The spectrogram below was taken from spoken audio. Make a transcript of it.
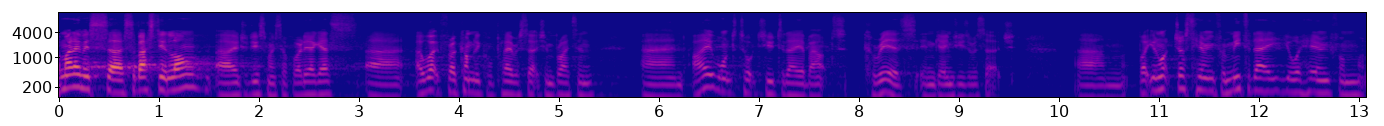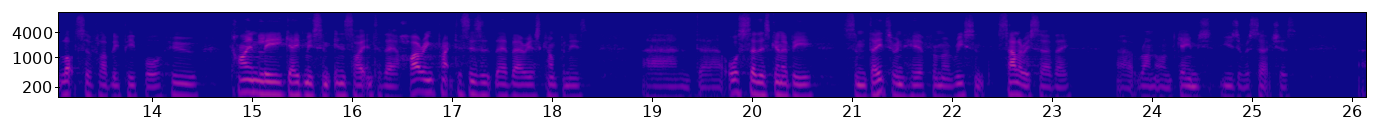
my name is uh, Sebastian Long. I introduced myself already, I guess. Uh, I work for a company called Player Research in Brighton, and I want to talk to you today about careers in games user research. Um, but you're not just hearing from me today, you're hearing from lots of lovely people who kindly gave me some insight into their hiring practices at their various companies. And uh, also there's going to be some data in here from a recent salary survey uh, run on games user researchers. Uh,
